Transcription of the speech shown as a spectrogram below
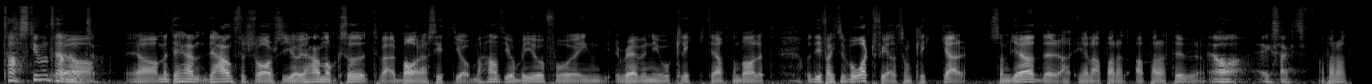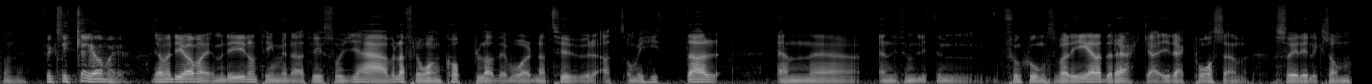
taskig mot henne ja, också. Ja, men till, hen, till hans försvar så gör ju han också tyvärr bara sitt jobb Hans jobb är ju att få in revenue och klick till Aftonbladet Och det är faktiskt vårt fel som klickar Som göder hela apparat, apparaturen Ja, exakt. Apparaten För klickar gör man ju. Ja men det gör man ju, men det är ju någonting med det att vi är så jävla frånkopplade vår natur att om vi hittar en, eh, en liksom liten funktionsvarierad räka i räkpåsen så är det liksom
